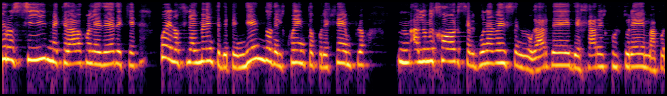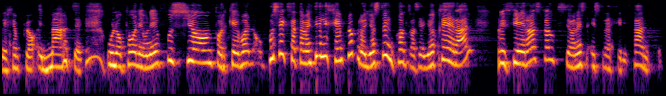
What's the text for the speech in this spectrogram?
Pero sí me quedaba con la idea de que, bueno, finalmente, dependiendo del cuento, por ejemplo, a lo mejor si alguna vez en lugar de dejar el culturema, por ejemplo, el mate, uno pone una infusión, porque, bueno, puse exactamente el ejemplo, pero yo estoy en contra, o sea, yo en general prefiero las traducciones extranjerizantes.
